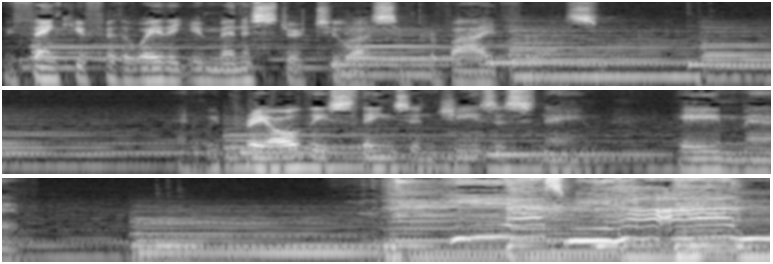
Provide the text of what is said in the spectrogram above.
We thank you for the way that you minister to us and provide for us. And we pray all these things in Jesus' name. Amen. He asked me how I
